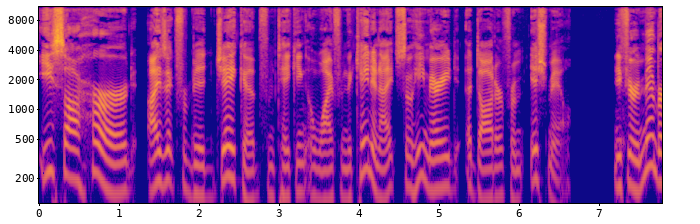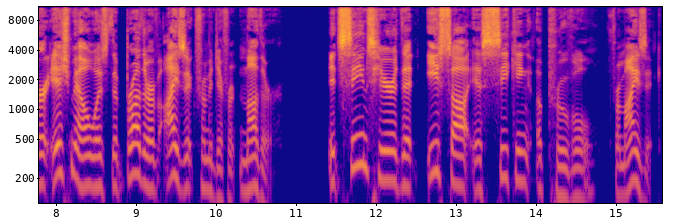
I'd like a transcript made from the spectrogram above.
Esau heard Isaac forbid Jacob from taking a wife from the Canaanites, so he married a daughter from Ishmael. If you remember, Ishmael was the brother of Isaac from a different mother. It seems here that Esau is seeking approval from Isaac.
